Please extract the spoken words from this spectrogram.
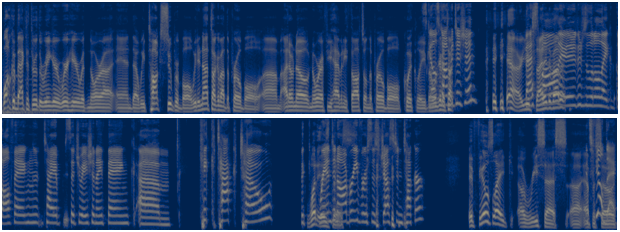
Welcome back to Thru the Ringer. We're here with Nora, and uh, we talked Super Bowl. We did not talk about the Pro Bowl. Um, I don't know, Nora, if you have any thoughts on the Pro Bowl quickly. Skills but we're competition? talk. yeah, are you Best excited ball, about it? There's a little like golfing type situation, I think. Um, kick tack toe. The what Brandon? Aubrey versus Justin Tucker. It feels like a recess uh, episode.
